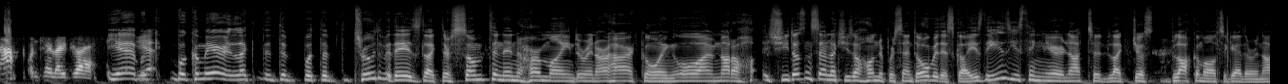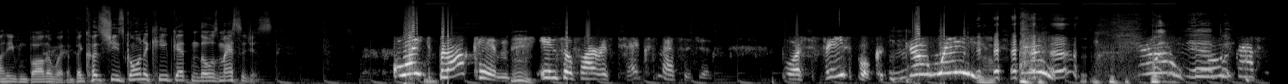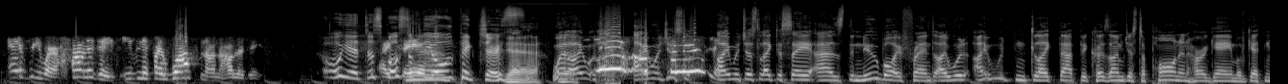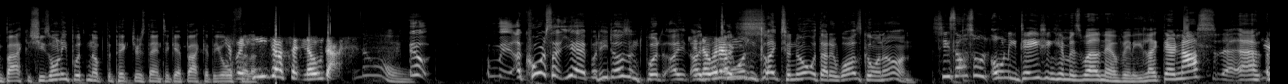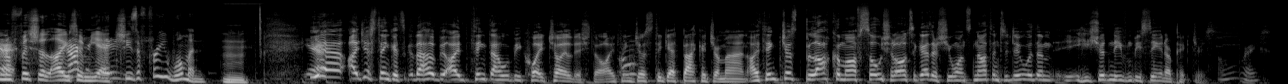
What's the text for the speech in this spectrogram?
snap until I drop. Yeah, but Yeah. but come here, like the, the but the, the truth of it is, like there's something in her mind or in her heart going, oh, I'm not a. She doesn't sound like she's hundred percent over this guy. Is the easiest thing here not to like just block him altogether and not even bother with him because she's going to keep getting those messages. Oh, I'd block him Hmm. insofar as text messages. But Facebook, no way! No! No! yeah, but- Photographs everywhere. Holidays, even if I wasn't on holidays. Oh yeah, just post say- up the old um, pictures. Yeah. Well, I, w- I would just I would just like to say, as the new boyfriend, I would I wouldn't like that because I'm just a pawn in her game of getting back. She's only putting up the pictures then to get back at the old yeah, But fella. he doesn't know that. No. Ew, I mean, Of course, I, yeah, but he doesn't. But I, I, know I I mean? wouldn't like to know that it was going on. She's also only dating him as well now, Vinny. Like they're not uh, an official they're item yet. engaged. She's a free woman. Yeah. I just think it's that would be. I think that would be quite childish, though. I Oh. think just to get back at your man. I think just block him off social altogether. She wants nothing to do with him. He shouldn't even be seeing her pictures.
